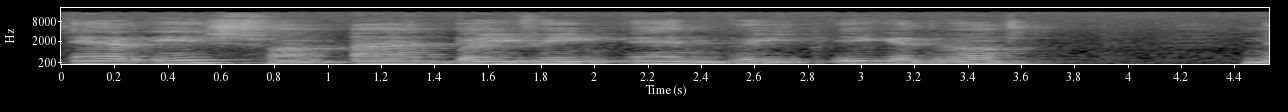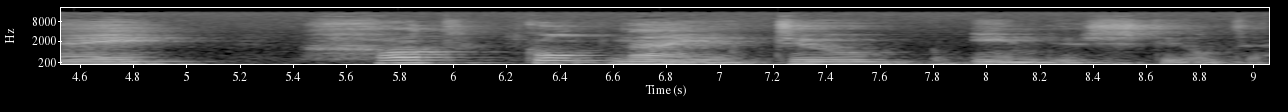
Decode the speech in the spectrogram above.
er is van aardbeving en weet ik het wat. Nee, God komt naar je toe in de stilte.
